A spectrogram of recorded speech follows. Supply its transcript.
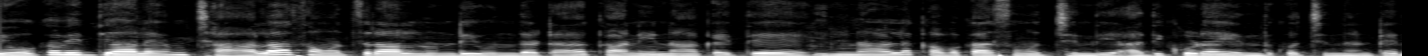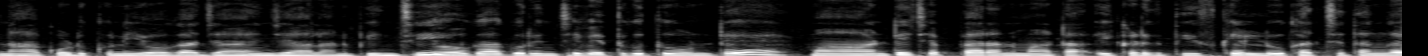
యోగ విద్యాలయం చాలా సంవత్సరాల నుండి ఉందట కానీ నాకైతే ఇన్నాళ్ళకు అవకాశం వచ్చింది. అది కూడా ఎందుకు వచ్చిందంటే నా కొడుకుని యోగా జాయిన్ చేయాలనిపించి యోగా గురించి వెతుకుతూ ఉంటే మా ఆంటీ చెప్పారనమాట ఇక్కడికి తీసుకెళ్ళు ఖచ్చితంగా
